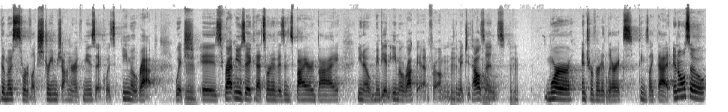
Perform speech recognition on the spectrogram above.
the most sort of like stream genre of music was emo rap, which is rap music that sort of is inspired by you know maybe an emo rock band from the mid 2000s. More introverted lyrics, things like that, and also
